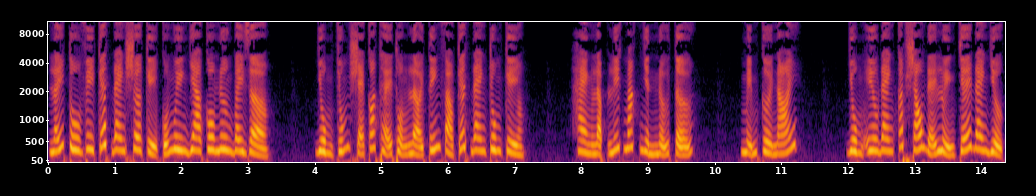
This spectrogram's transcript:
Lấy tu vi kết đan sơ kỳ của nguyên gia cô nương bây giờ. Dùng chúng sẽ có thể thuận lợi tiến vào kết đan trung kỳ. Hàng lập liếc mắt nhìn nữ tử. Mỉm cười nói. Dùng yêu đan cấp 6 để luyện chế đan dược.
